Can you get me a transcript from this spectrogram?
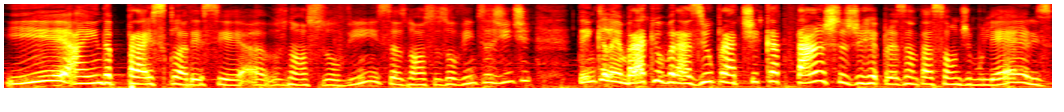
E ainda para esclarecer ah, os nossos ouvintes, as nossas ouvintes, a gente tem que lembrar que o Brasil pratica taxas de representação de mulheres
